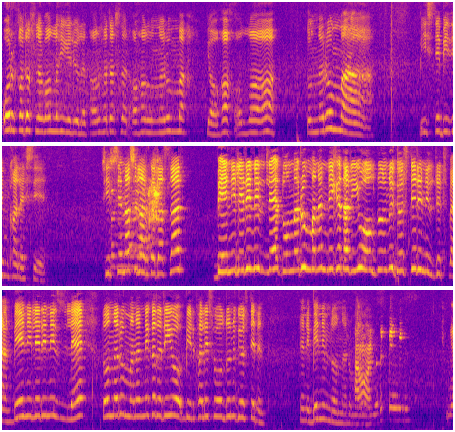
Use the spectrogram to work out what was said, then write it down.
Arkadaşlar vallahi geliyorlar. Arkadaşlar aha donlarımma. Ya ha Allah. Donlarımma. İşte bizim kalesi. Sizce Ben- nasıl arkadaşlar? Beğenilerinizle Donnarumma'nın ne kadar iyi olduğunu gösteriniz lütfen. Beğenilerinizle Donnarumma'nın ne kadar iyi bir kalesi olduğunu gösterin. Yani benim Donnarumma. Tamam anladık be. Ne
